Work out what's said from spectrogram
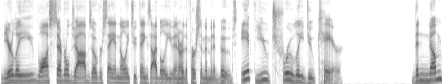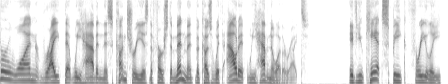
nearly lost several jobs over saying the only two things I believe in are the First Amendment and boobs. If you truly do care, the number one right that we have in this country is the First Amendment because without it, we have no other rights. If you can't speak freely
